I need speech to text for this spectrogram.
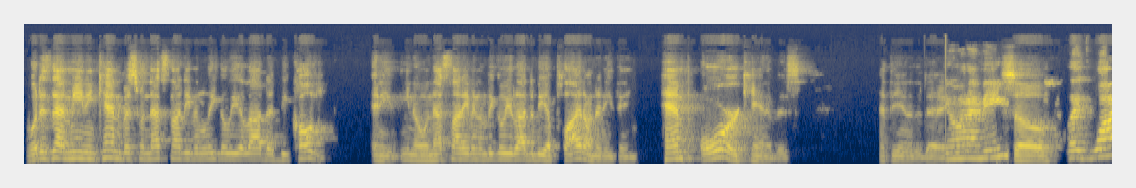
what does that mean in cannabis when that's not even legally allowed to be called any? You know, when that's not even legally allowed to be applied on anything, hemp or cannabis. At the end of the day, You know what I mean? so like why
